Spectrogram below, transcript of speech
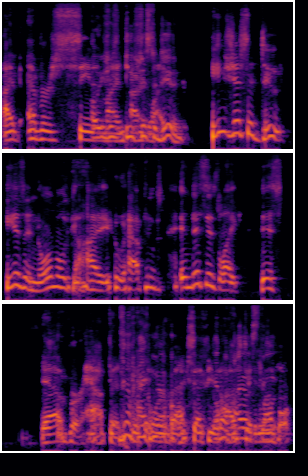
I've ever seen oh, in he's my just he's just a dude. He's just a dude. He is a normal guy who happens, and this is like this never happens with I quarterbacks at the Ohio, State, State. level.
